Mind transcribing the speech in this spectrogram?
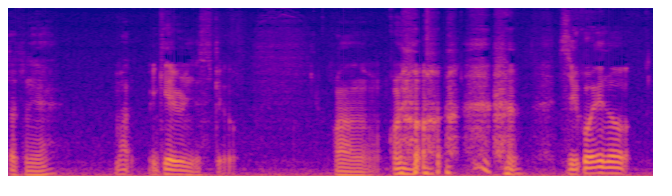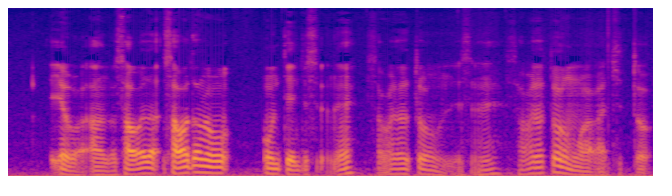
だとね、まあ、いけるんですけど、あの、この地声の、要は、あの、沢田、沢田の音程ですよね。沢田トーンですよね。沢田トーンはちょっと、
